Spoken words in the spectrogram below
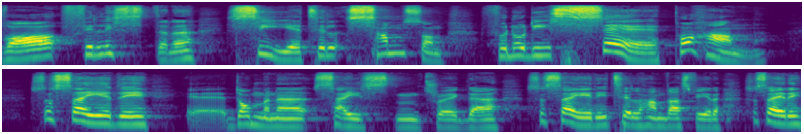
hva filistene sier til Samson For når de ser på han, så sier de eh, Dommene 16, tror jeg det er, så sier de til han vers 4 så sier de,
